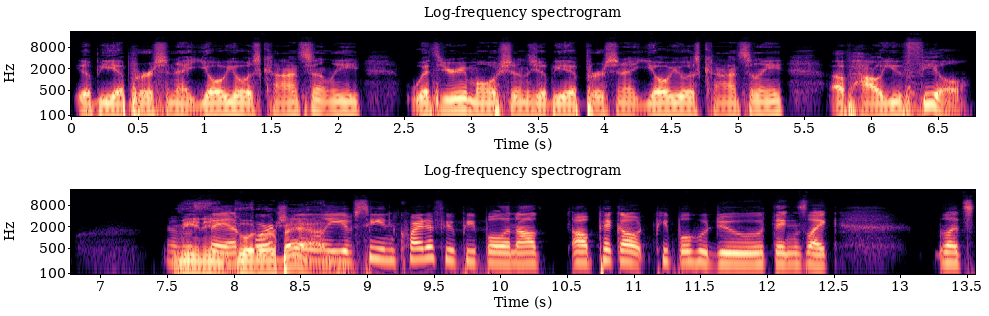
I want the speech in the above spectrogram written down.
You'll be a person that yo-yos constantly with your emotions. You'll be a person that yo-yos constantly of how you feel. I was gonna meaning say, good or bad. you've seen quite a few people, and I'll I'll pick out people who do things like let's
